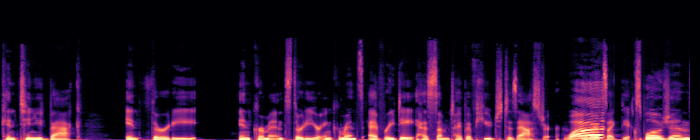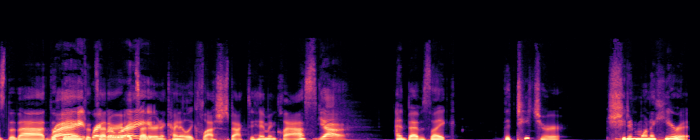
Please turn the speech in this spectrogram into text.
continued back in 30 increments, 30 year increments, every date has some type of huge disaster. What? Whether it's like the explosions, the that, the Right, things, et right, cetera, right, et cetera. And it kind of like flashes back to him in class. Yeah. And Bev's like, the teacher, she didn't want to hear it.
